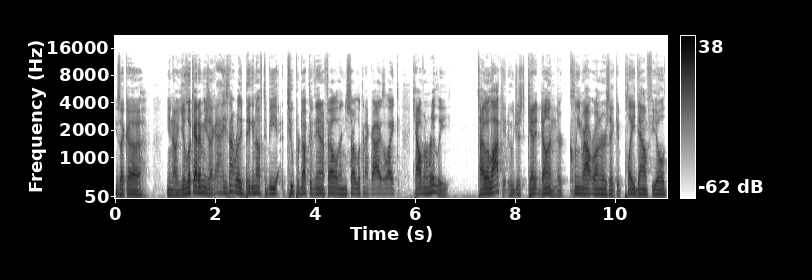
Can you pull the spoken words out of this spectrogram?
he's like a, you know, you look at him, he's like, ah, he's not really big enough to be too productive in the NFL. And then you start looking at guys like Calvin Ridley, Tyler Lockett, who just get it done. They're clean route runners. They could play downfield.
